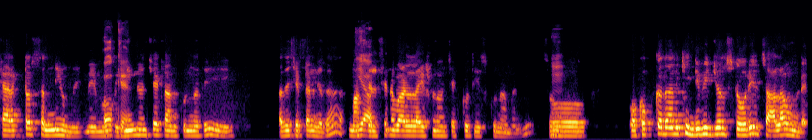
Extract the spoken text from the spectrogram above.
క్యారెక్టర్స్ అన్ని ఉన్నాయి. మేము బిగినింగ్ నుంచి ఎట్లా అనుకున్నది అదే చెప్పాను కదా. మాకు తెలిసిన వాళ్ళ లైఫ్ నుంచి ఎక్కువ తీసుకున్నామని. సో ఒక్కొక్క దానికి ఇండివిజువల్ స్టోరీ చాలా ఉండే.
